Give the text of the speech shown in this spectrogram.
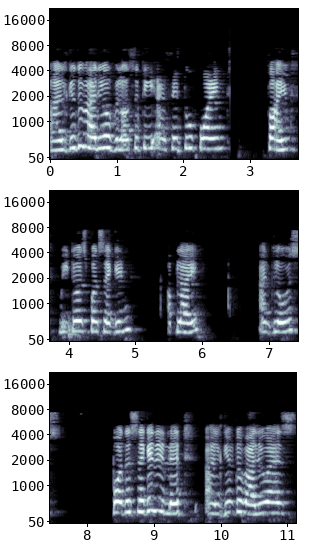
I'll give the value of velocity as say 2.5 meters per second, apply and close. For the second inlet, I'll give the value as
